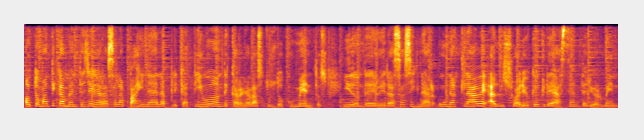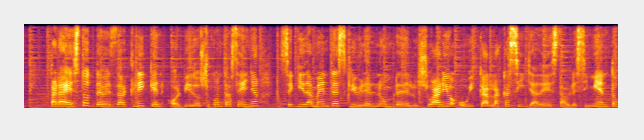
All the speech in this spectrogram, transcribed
Automáticamente llegarás a la página del aplicativo donde cargarás tus documentos y donde deberás asignar una clave al usuario que creaste anteriormente. Para esto debes dar clic en Olvidó su contraseña, seguidamente escribir el nombre del usuario, ubicar la casilla de establecimiento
